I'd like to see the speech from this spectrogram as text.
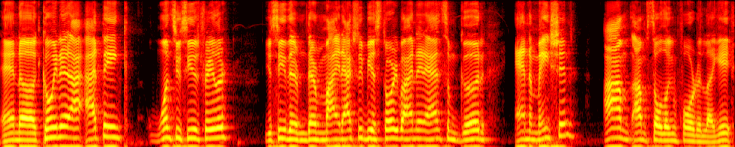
And uh, going in, I, I think once you see the trailer, you see there there might actually be a story behind it and some good animation. I'm I'm so looking forward to like it.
